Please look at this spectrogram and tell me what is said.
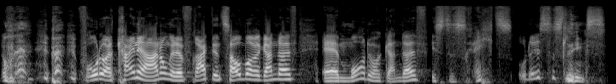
Frodo hat keine Ahnung und er fragt den Zauberer Gandalf, äh, Mordor Gandalf, ist es rechts oder ist es links?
